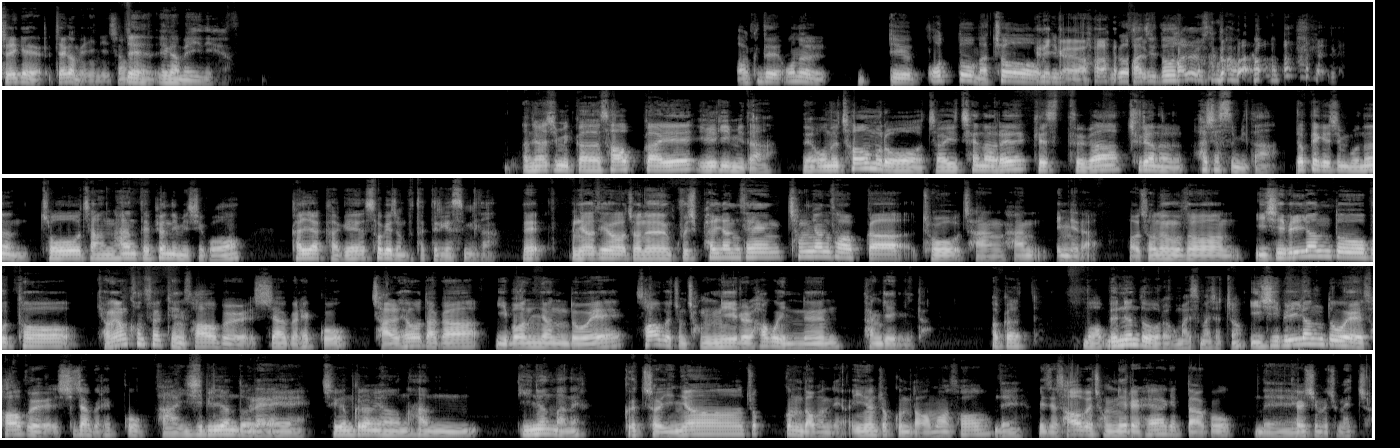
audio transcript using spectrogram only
제게, 제가 메인이죠. 네, 얘가 메인이에요. 아, 근데 오늘 이 옷도 맞춰 그니까요. 이거 바지도 바지도 안녕하십니까. 사업가의 일기입니다. 네, 오늘 처음으로 저희 채널에 게스트가 출연을 하셨습니다. 옆에 계신 분은 조장한 대표님이시고 간략하게 소개 좀 부탁드리겠습니다. 네, 안녕하세요. 저는 98년생 청년 사업가 조장한입니다. 어, 저는 우선 21년도부터 경영 컨설팅 사업을 시작을 했고, 잘 해오다가 이번 연도에 사업을 좀 정리를 하고 있는 단계입니다. 아까 뭐 몇 년도라고 말씀하셨죠? 21년도에 사업을 시작을 했고, 아, 21년도에 네. 지금 그러면 한 2년 만에? 그쵸, 2년 조금 넘었네요. 2년 조금 넘어서 네, 이제 사업을 정리를 해야겠다고 네. 결심을 좀 했죠.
